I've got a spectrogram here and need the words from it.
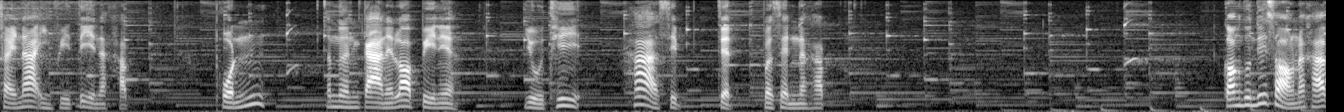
China Infinity นะครับ ผลดำเนินการในรอบปีเนี่ยอยู่ที่ 57%นะครับ กองทุนที่ 2 นะครับ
